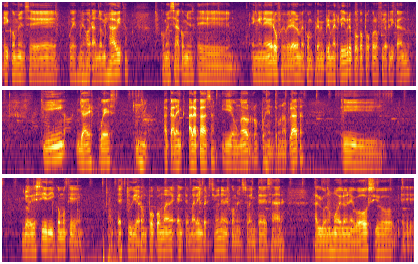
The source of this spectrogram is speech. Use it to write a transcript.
Y comencé pues mejorando mis hábitos. Comencé a eh, en enero, febrero me compré mi primer libro y poco a poco lo fui aplicando. Y ya después acá a la casa y de un ahorro pues entró una plata y yo decidí como que estudiar un poco más el tema de la inversión y me comenzó a interesar algunos modelos de negocio, eh,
